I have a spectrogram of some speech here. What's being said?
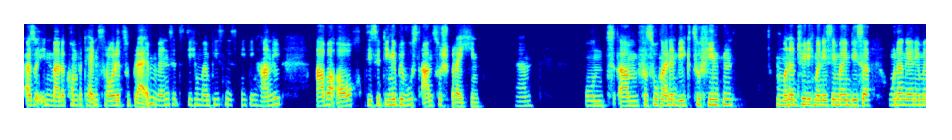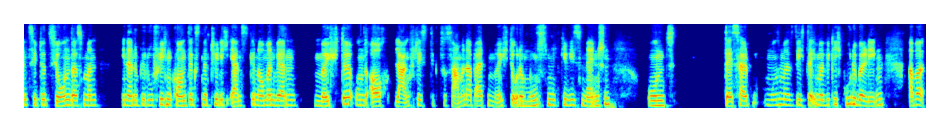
also in meiner Kompetenzrolle zu bleiben, wenn es jetzt sich um ein Business-Meeting handelt, aber auch diese Dinge bewusst anzusprechen. Ja. Und ähm, versuche einen Weg zu finden, wo man natürlich, man ist immer in dieser unangenehmen Situation, dass man in einem beruflichen Kontext natürlich ernst genommen werden möchte und auch langfristig zusammenarbeiten möchte oder muss mit gewissen Menschen. Und deshalb muss man sich da immer wirklich gut überlegen. Aber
